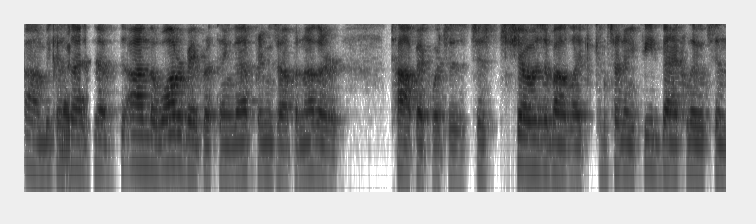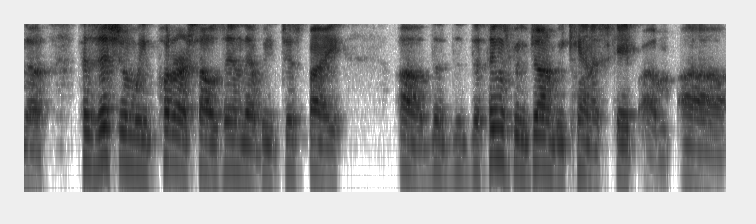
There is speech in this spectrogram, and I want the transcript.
Um, because but, that, on the water vapor thing, that brings up another topic, which is just shows about like concerning feedback loops and the position we put ourselves in that we just by uh, the, the, the things we've done, we can't escape. Um, uh,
